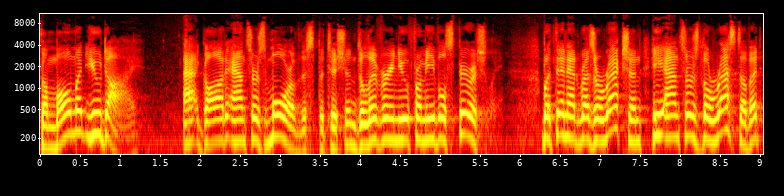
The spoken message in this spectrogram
The moment you die, God answers more of this petition, delivering you from evil spiritually. But then at resurrection, he answers the rest of it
